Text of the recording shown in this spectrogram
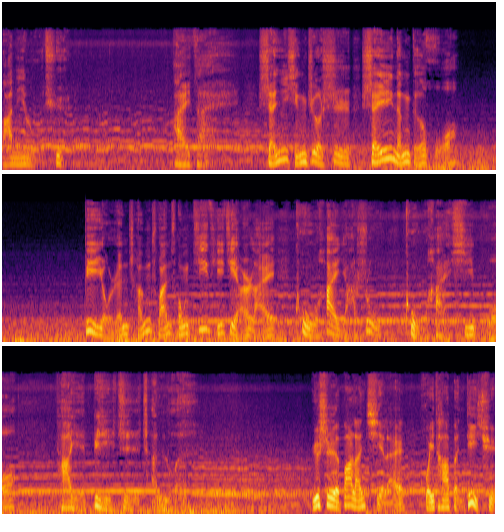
把你掳去。哀哉！神行这事，谁能得活？必有人乘船从基提界而来，苦害雅述，苦害希伯，他也必至沉沦。于是巴兰起来回他本地去，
